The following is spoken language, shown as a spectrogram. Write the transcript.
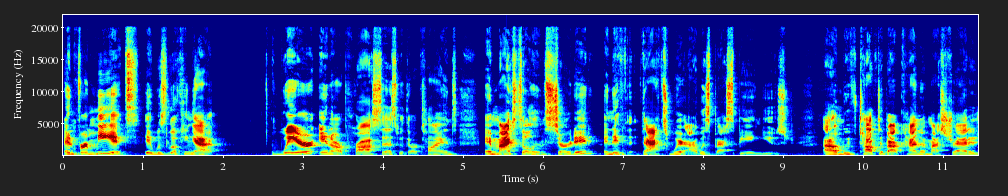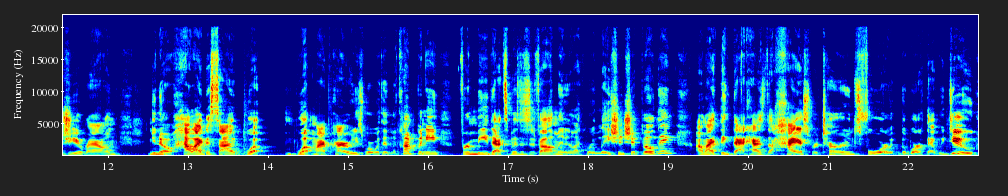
And for me, it's it was looking at where in our process with our clients am I still inserted? And if that's where I was best being used. Um, we've talked about kind of my strategy around, you know, how I decide what what my priorities were within the company. For me, that's business development and like relationship building. Um, I think that has the highest returns for the work that we do.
